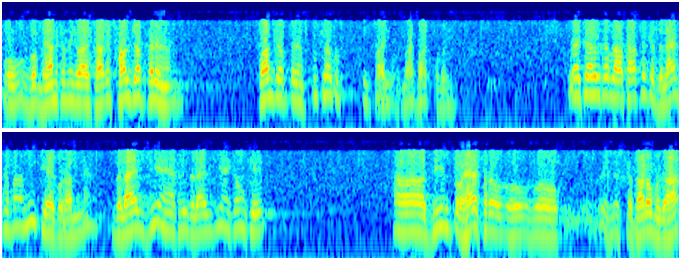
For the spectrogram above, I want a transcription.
وہ بیان کرنے کے بعد کہا کہ سوال جواب کریں ہم۔ سوال جواب کریں، پوچھا کچھ بات کو بھائی۔ تو عرض کر رہا تھا آپ نے کہ دلائل سے منع نہیں کیا ہے قرآن نے۔ دلائل دیے ہیں اخلی دلائل دیے ہیں کیونکہ دین تو ہے سر، وہ اس کا دار و مدار،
